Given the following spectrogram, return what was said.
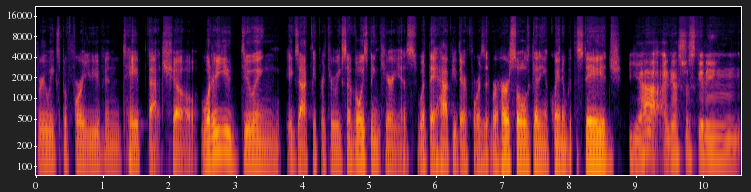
three weeks before you even tape that show. What are you doing exactly for three weeks? I've always been curious what they have you there for. Is it rehearsals, getting acquainted with the stage? Yeah, I guess just getting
